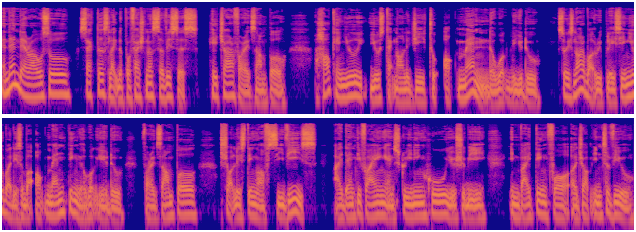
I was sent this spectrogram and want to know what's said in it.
And then there are also sectors like the professional services, HR, for example. How can you use technology to augment the work that you do? So it's not about replacing you, but it's about augmenting the work you do. For example, shortlisting of CVs, identifying and screening who you should be inviting for a job interview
